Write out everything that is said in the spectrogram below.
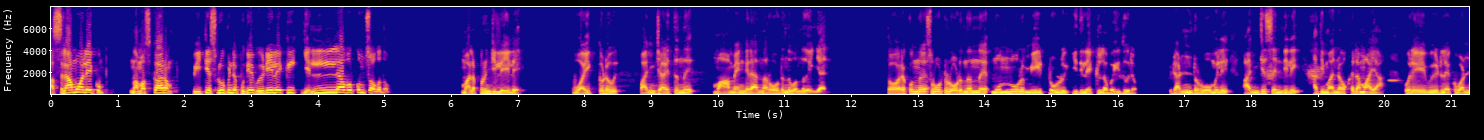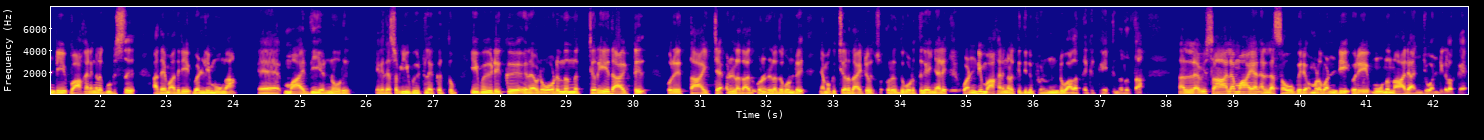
അസ്സലാമു അലൈക്കും. നമസ്കാരം. പി ടി എസ് ഗ്രൂപ്പിന്റെ പുതിയ വീഡിയോയിലേക്ക് എല്ലാവർക്കും സ്വാഗതം. മലപ്പുറം ജില്ലയിലെ വൈക്കടവ് പഞ്ചായത്ത് നിന്ന് മാമേങ്കര എന്ന റോഡിൽ നിന്ന് വന്നു കഴിഞ്ഞാൽ തോരക്കുന്ന് റൂട്ട് റോഡിൽ നിന്ന് മുന്നൂറ് മീറ്റർ ഉള്ളു ഇതിലേക്കുള്ള വൈദൂരം രണ്ട് റൂമിൽ അഞ്ച് സെന്റിൽ അതിമനോഹരമായ ഒരു വീട്ടിലേക്ക് വണ്ടി വാഹനങ്ങൾ ഗുഡ്സ് അതേമാതിരി വെള്ളിമൂങ്ങ മാരുതി എണ്ണൂറ് ഏകദേശം ഈ വീട്ടിലേക്ക് എത്തും ഈ വീടിക്ക് റോഡിൽ നിന്ന് ചെറിയതായിട്ട് ഒരു താഴ്ച ഉള്ളതാ ഉള്ളത് കൊണ്ട് നമുക്ക് ചെറുതായിട്ട് ഒരു ഇത് കൊടുത്തു കഴിഞ്ഞാൽ വണ്ടി വാഹനങ്ങൾക്ക് ഇതിന് ഫ്രണ്ട് ഭാഗത്തേക്ക് കയറ്റി നിർത്താം. നല്ല വിശാലമായ നല്ല സൗകര്യം. നമ്മൾ വണ്ടി ഒരു മൂന്ന് നാല് അഞ്ച് വണ്ടികളൊക്കെ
